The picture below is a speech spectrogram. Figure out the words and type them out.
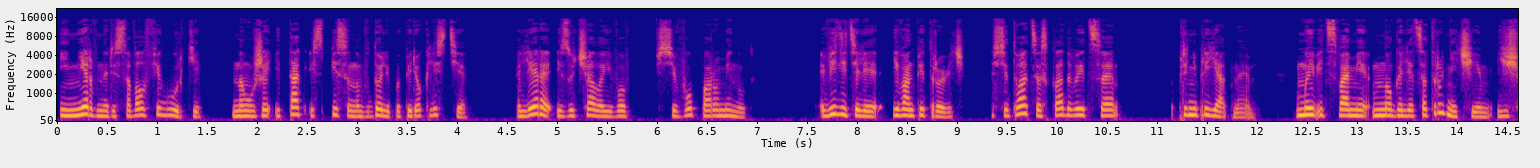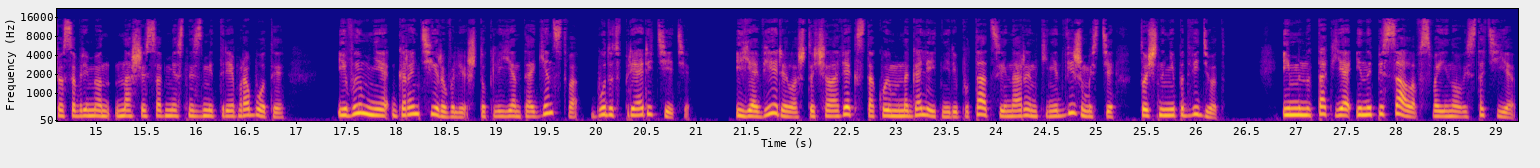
и нервно рисовал фигурки на уже и так исписанном вдоль и поперек листе. Лера изучала его всего пару минут. «Видите ли, Иван Петрович, ситуация складывается пренеприятная. Мы ведь с вами много лет сотрудничаем, еще со времен нашей совместной с Дмитрием работы, и вы мне гарантировали, что клиенты агентства будут в приоритете. И я верила, что человек с такой многолетней репутацией на рынке недвижимости точно не подведет. Именно так я и написала в своей новой статье.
